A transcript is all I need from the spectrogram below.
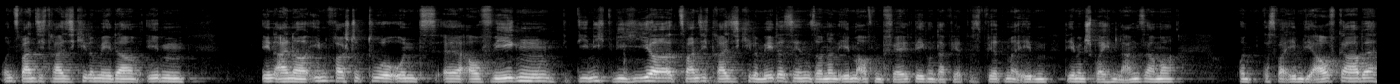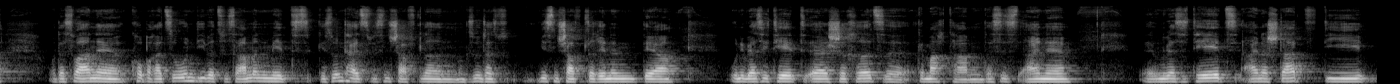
und 20, 30 Kilometer eben in einer Infrastruktur und äh, auf Wegen, die nicht wie hier 20, 30 Kilometer sind, sondern eben auf dem Feldweg und da fährt, fährt man eben dementsprechend langsamer. Und das war eben die Aufgabe. Und das war eine Kooperation, die wir zusammen mit Gesundheitswissenschaftlern und Gesundheitswissenschaftlerinnen der Universität äh, Shechirze gemacht haben. Das ist eine äh, Universität einer Stadt, die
